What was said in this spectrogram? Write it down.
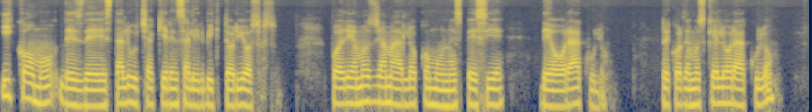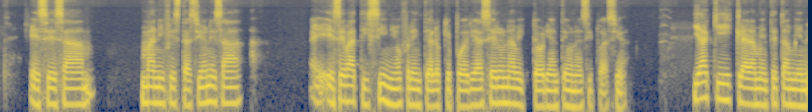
y cómo desde esta lucha quieren salir victoriosos. Podríamos llamarlo como una especie de oráculo. Recordemos que el oráculo es esa manifestación, esa, ese vaticinio frente a lo que podría ser una victoria ante una situación. Y aquí claramente también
